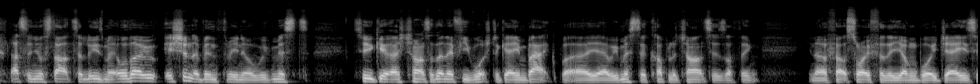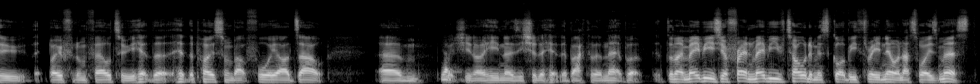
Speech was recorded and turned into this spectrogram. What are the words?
That's when you'll start to lose, mate. Although it shouldn't have been 3 0. We've missed two good chances. I don't know if you've watched the game back, but uh, yeah, we missed a couple of chances. I think, you know, I felt sorry for the young boy Jays who both of them fell to. He hit the hit the post from about four yards out, um, which, you know, he knows he should have hit the back of the net. But I don't know, maybe he's your friend. Maybe you've told him it's got to be 3 0 and that's why he's missed.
